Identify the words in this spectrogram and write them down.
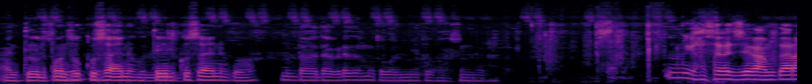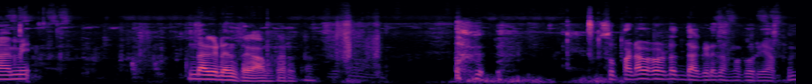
आणि तेल पण कुसाय नको तेल कुसाय नको. दगड्या जमत वर मी तो घासून तुम्ही घासाघाशीचे काम करा आम्ही दगड्यांचं काम करतो. सो पटापट दगड्या जमा करूया आपण.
